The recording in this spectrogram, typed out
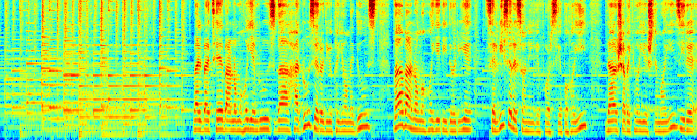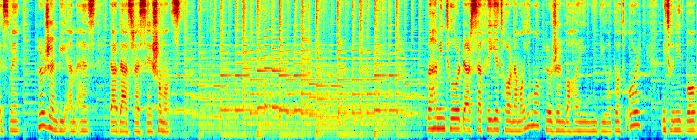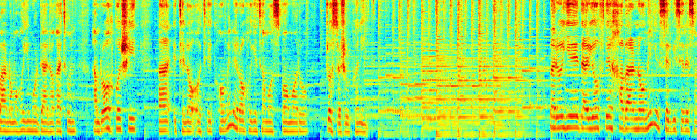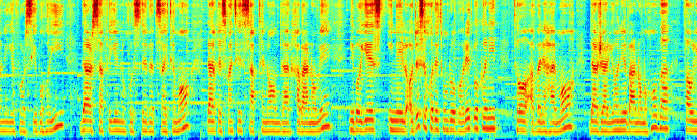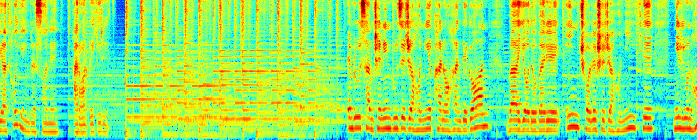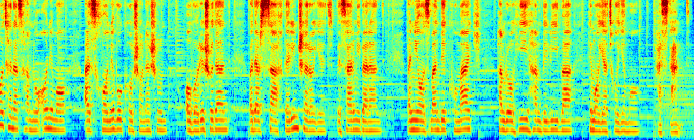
و البته برنامه های امروز و هر روز رادیو پیام دوست و برنامه های دیداری سرویس رسانه فارسی باهایی در شبکه های اجتماعی زیر اسم Persian BMS در دسترس شماست. و همینطور در صفحه تارنمای ما پرژن باهایی می‌تونید با برنامه های مورد علاقتون همراه باشید اطلاعات کامل راه های تماس با ما رو جستجو کنید. برای دریافت خبرنامه سرویس رسانه فارسی باهایی در صفحه نخست وبسایت ما در قسمت ثبت نام در خبرنامه میبایست ایمیل آدرس خودتون رو وارد بکنید تا اول هر ماه در جریان برنامه ها و فعالیت های این رسانه قرار بگیرید. امروز همچنین روز جهانی پناهندگان و یادآور این چالش جهانی که میلیون ها تن از هم ما از خانه و کاشانشون آواره شدند و در سختترین شرایط به سر می‌برند و نیازمند کمک، همراهی، همدلی و حمایت ما هستند.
